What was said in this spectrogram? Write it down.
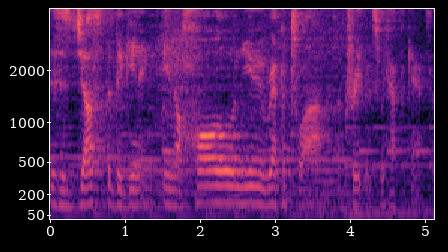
This is just the beginning in a whole new repertoire of treatments we have for cancer.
